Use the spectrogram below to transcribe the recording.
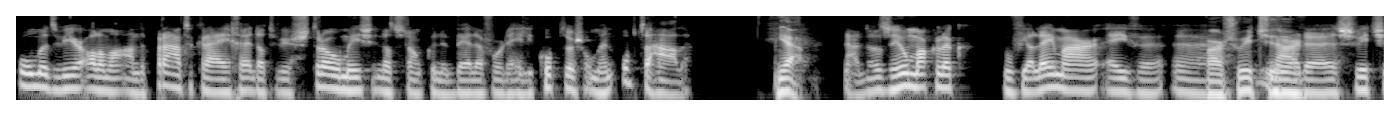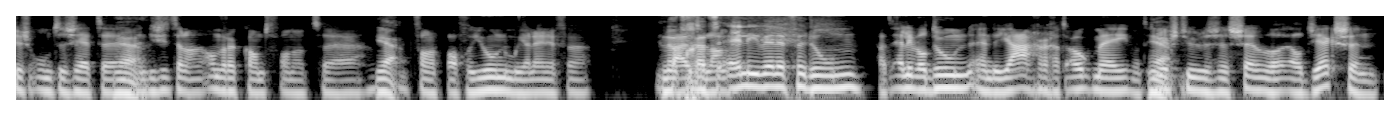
Om het weer allemaal aan de praat te krijgen. Dat er weer stroom is en dat ze dan kunnen bellen voor de helikopters om hen op te halen. Ja, Nou, dat is heel makkelijk. Hoef je alleen maar even eh, een paar switches. naar de switches om te zetten. Ja. En die zitten aan de andere kant van het, eh, Ja. van het paviljoen. Moet je alleen even en dat gaat. Ellie wel even doen. gaat Ellie wel doen en de jager gaat ook mee. Want Ja. eerst sturen ze Samuel L. Jackson.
